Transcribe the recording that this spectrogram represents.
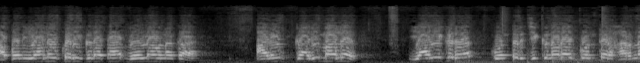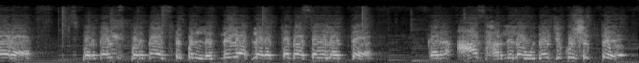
आपण या लवकर इकडे आता वेळ लावू नका. आणि गाडी मालक या इकडं. कोणतर जिंकणार आहे कोणतर हारणार आहे. स्पर्धा ही स्पर्धा असते पण लग्नही आपल्या रक्तात असावं लागतं. कारण आज हारलेला उद्या जिंकू शकतो.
